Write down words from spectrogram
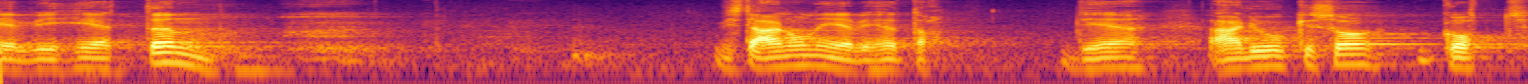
evigheten. Hvis det er noen evighet, da. Det er det jo ikke så godt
